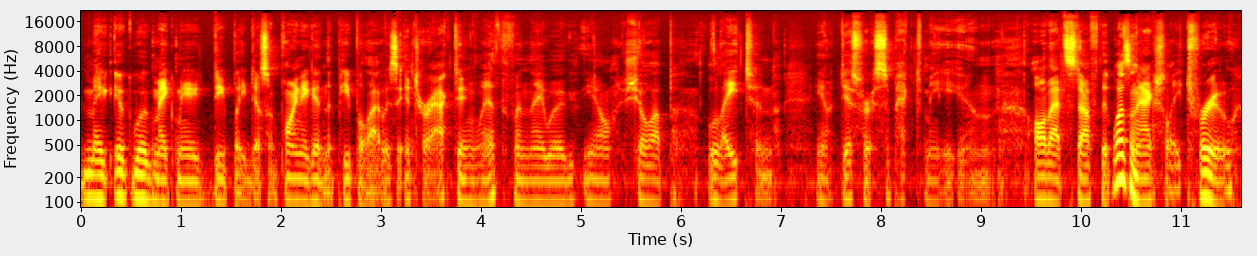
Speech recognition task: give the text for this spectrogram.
make it would make me deeply disappointed in the people I was interacting with when they would, you know, show up late and you know disrespect me and all that stuff that wasn't actually true.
